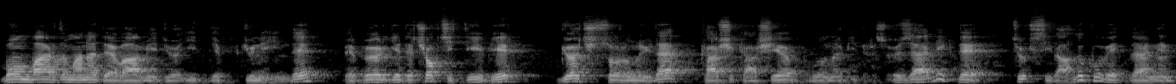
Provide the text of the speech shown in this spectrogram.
bombardımana devam ediyor İdlib güneyinde ve bölgede çok ciddi bir göç sorunuyla karşı karşıya bulunabiliriz. Özellikle Türk Silahlı Kuvvetleri'nin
